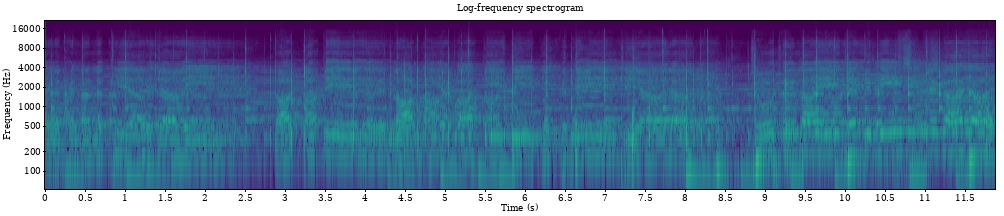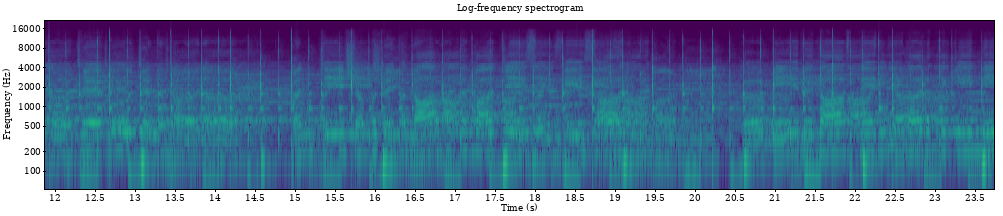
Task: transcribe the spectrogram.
ਅਲਖ ਨ ਲਖਿਆ ਜਾਈ। ਤਤ ਤੇ ਨਾਮ ਕੀ ਅਨਾਹਤ ਸੰਗੇ ਸਾਰਾ ਪਾਣੀ ਕਬੀਰ ਦਾਸ ਤੇਰੀ ਆਰਤ ਕੀਨੀ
